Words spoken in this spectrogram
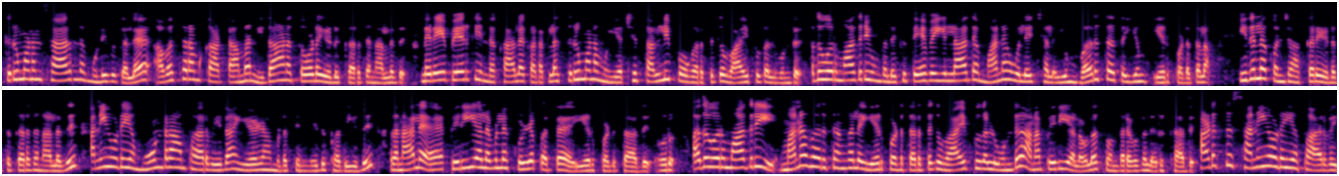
திருமணம் சார்ந்த முடிவுகளை அவசரம் காட்டாம நிதானத்தோட எடுக்கிறது நல்லது. நிறைய பேருக்கு இந்த காலகட்டத்தில் திருமண முயற்சி தள்ளி போகிறதுக்கு வாய்ப்புகள் உண்டு. அது ஒரு மாதிரி உங்களுக்கு தேவையில்லாத மன உளைச்சலையும் வருத்தத்தையும் ஏற்படுத்தலாம். இருக்கலாம் இதுல கொஞ்சம் அக்கறை எடுத்துக்கிறது நல்லது சனியுடைய மூன்றாம் பார்வை தான் ஏழாம் இடத்தின் மீது பதியுது. அதனால பெரிய அளவுல குழப்பத்தை ஏற்படுத்தாது. ஒரு அது ஒரு மாதிரி மன வருத்தங்களை ஏற்படுத்துறதுக்கு வாய்ப்புகள் உண்டு. ஆனா பெரிய அளவுல தொந்தரவுகள் இருக்காது. அடுத்து சனியுடைய பார்வை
